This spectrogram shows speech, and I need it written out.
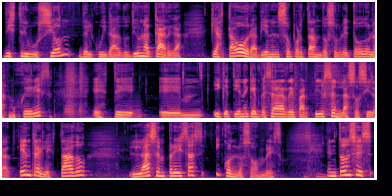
distribución del cuidado, de una carga que hasta ahora vienen soportando sobre todo las mujeres, este, em, y que tiene que empezar a repartirse en la sociedad, entre el Estado, las empresas y con los hombres. Entonces,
